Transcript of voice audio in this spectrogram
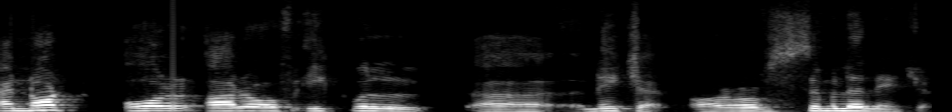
and not all are of equal uh, nature or of similar nature.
